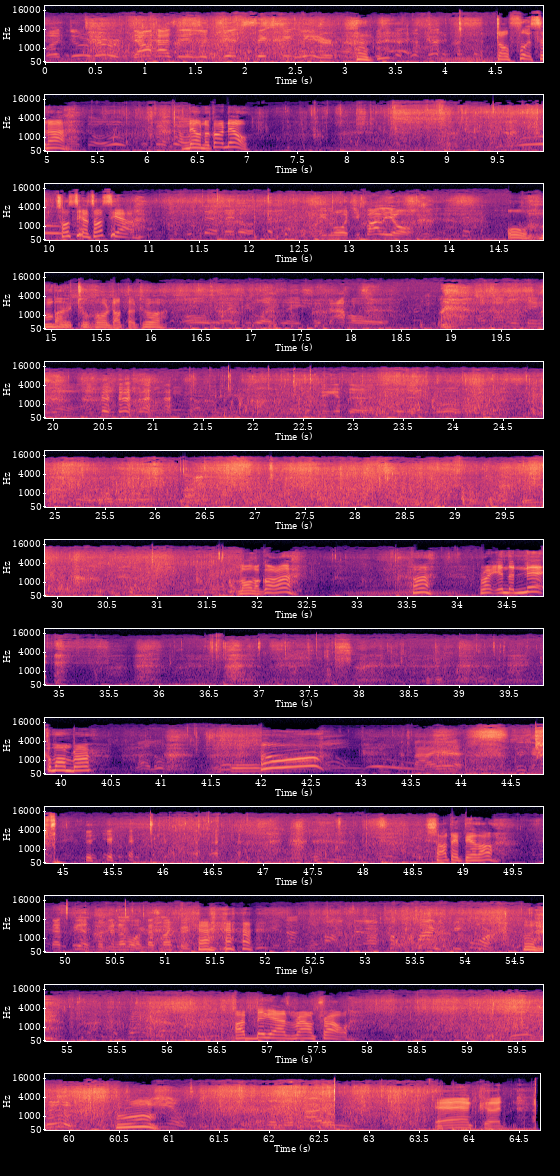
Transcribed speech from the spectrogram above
But do remember, Dow has a legit 16 liter. trâu phượt xin à. Đeo nó có đeo. Xót xìa, xót xìa. Đi lùa chỉ ba liều. Ồ, mời chủ hồ đó tự thưa. Oh, đi lùa đi xuống đá hồ. Lo là con đó. Huh? Right in the net. Come on, bro. Oh. Shot tẹt tẹt đó. That's good. Go get another one. That's my fish. A big ass brown trout. Mm. And cut.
